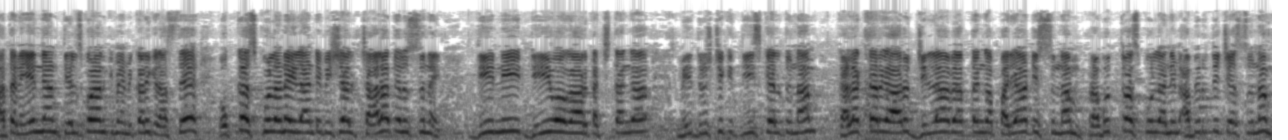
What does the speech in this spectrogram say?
అతను ఏంది అని తెలుసుకోవడానికి మేము ఇక్కడికి వస్తే ఒక్క స్కూల్లోనే ఇలాంటి విషయాలు చాలా తెలుస్తున్నాయి. దీన్ని డిఓ గారు ఖచ్చితంగా మీ దృష్టికి తీసుకెళ్తున్నాం. కలెక్టర్ గారు జిల్లా వ్యాప్తంగా పర్యటిస్తున్నాం. ప్రభుత్వ స్కూల్ అభివృద్ధి చేస్తున్నాం.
